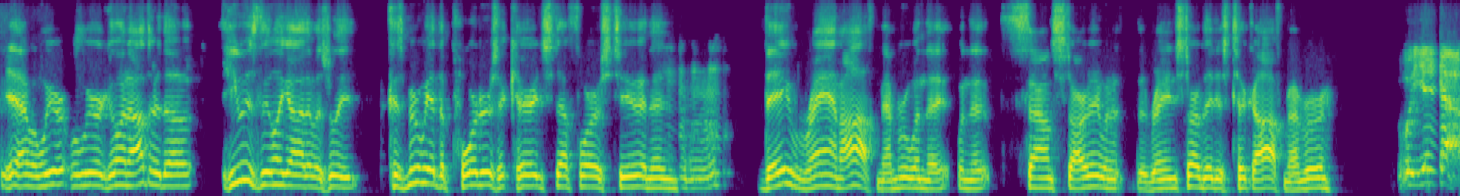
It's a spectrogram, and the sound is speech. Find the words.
Yeah, when we were when we were going out there though, he was the only guy that was really because remember we had the porters that carried stuff for us too, and then mm-hmm. they ran off. Remember when the when the sound started, when the rain started, they just took off. Remember? Well, yeah,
